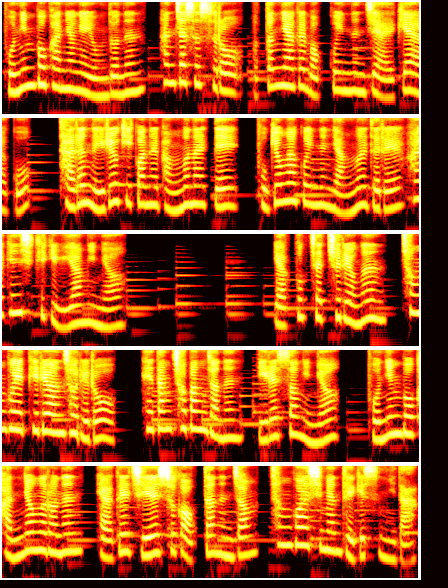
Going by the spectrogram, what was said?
본인보 간령의 용도는 환자 스스로 어떤 약을 먹고 있는지 알게 하고 다른 의료기관을 방문할 때 복용하고 있는 약물들을 확인시키기 위함이며 약국 제출용은 청구에 필요한 서류로 해당 처방전은 일회성이며 본인보 간령으로는 약을 지을 수가 없다는 점 참고하시면 되겠습니다.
